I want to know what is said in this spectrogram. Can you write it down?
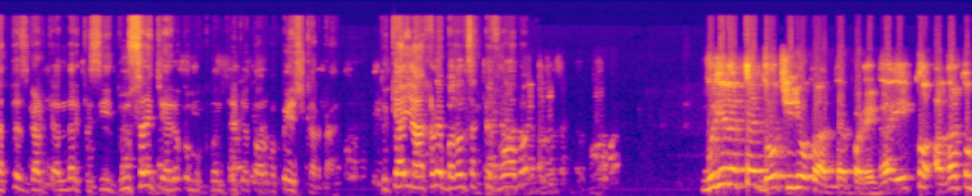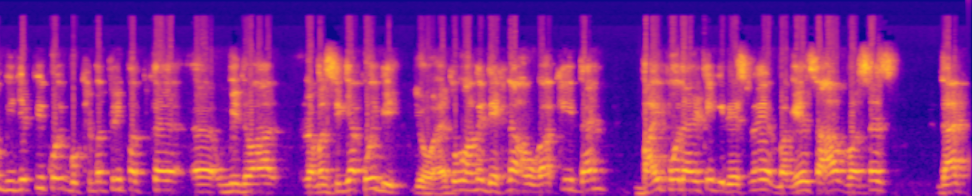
छत्तीसगढ़ के अंदर किसी दूसरे चेहरे को मुख्यमंत्री के तौर पर पेश करना है तो क्या ये आंकड़े बदल सकते हैं थोड़ा बहुत? मुझे लगता है दो चीज़ों का अंतर पड़ेगा। एक तो अगर तो बीजेपी कोई मुख्यमंत्री पद का उम्मीदवार रमन सिंह या कोई भी जो है तो वो हमें देखना होगा कि देन बाइपोलैरिटी की रेस में बघेल साहब वर्सेस दैट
